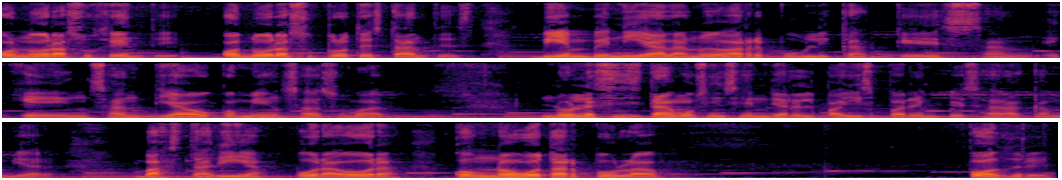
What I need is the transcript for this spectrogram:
Honor a su gente, honor a sus protestantes. Bienvenida a la nueva república que, es que en Santiago comienza a asomar. No necesitamos incendiar el país para empezar a cambiar. Bastaría, por ahora, con no votar por la podre.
